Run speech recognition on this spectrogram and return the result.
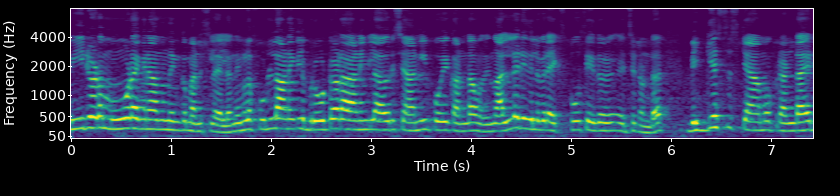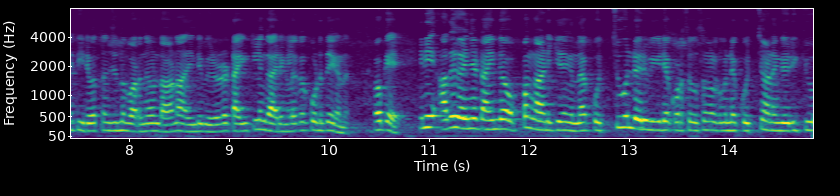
വീഡിയോയുടെ മൂഡ് എങ്ങനെയാണെന്ന് നിങ്ങൾക്ക് മനസ്സിലായില്ല? നിങ്ങൾ ഫുൾ ആണെങ്കിൽ ബ്രൂട്ടോഡ് ആണെങ്കിൽ ആ ഒരു ചാനലിൽ പോയി കണ്ടാൽ മതി. നല്ല രീതിയിൽ ഇവർ എക്സ്പോസ് ചെയ്ത് വെച്ചിട്ടുണ്ട്. ബിഗ്ഗസ്റ്റ് സ്കാം ഓഫ് രണ്ടായിരത്തി ഇരുപത്തഞ്ച് എന്ന് പറഞ്ഞുകൊണ്ടാണ് അതിന്റെ വീഡിയോയുടെ ടൈറ്റിലും കാര്യങ്ങളൊക്കെ കൊടുത്തേക്കുന്നത്. ഓക്കെ ഇനി അത് കഴിഞ്ഞിട്ട് അതിന്റെ ഒപ്പം കാണിക്കുന്ന കൊച്ചുവിന്റെ ഒരു വീഡിയോ കുറച്ച് ദിവസങ്ങൾക്ക് മുന്നേ കൊച്ചാണെങ്കിൽ ഒരു ക്യൂ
